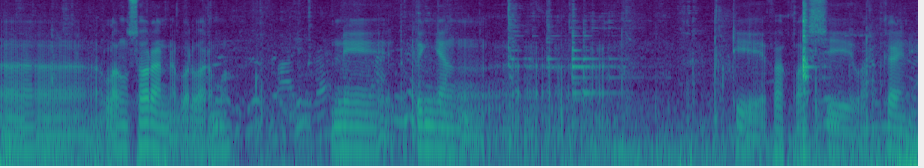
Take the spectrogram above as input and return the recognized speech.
uh, longsoran apa luarmu ini tebing yang uh, dievakuasi warga ini.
